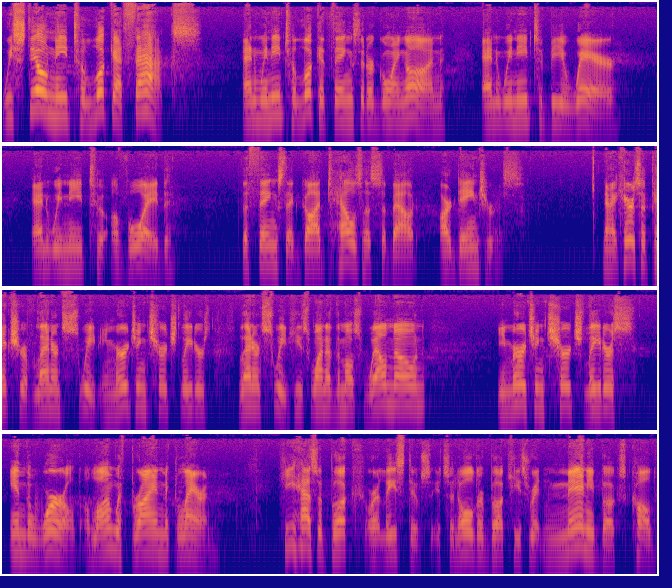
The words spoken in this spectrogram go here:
we still need to look at facts and we need to look at things that are going on and we need to be aware and we need to avoid the things that God tells us about are dangerous. Now, here's a picture of Leonard Sweet, emerging church leaders. Leonard Sweet, he's one of the most well known emerging church leaders in the world, along with Brian McLaren. He has a book, or at least it's, it's an older book, he's written many books called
